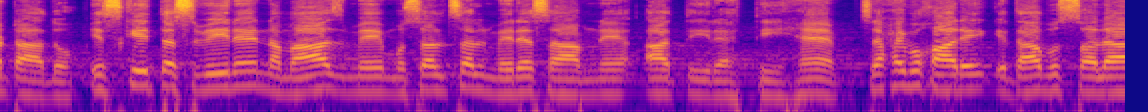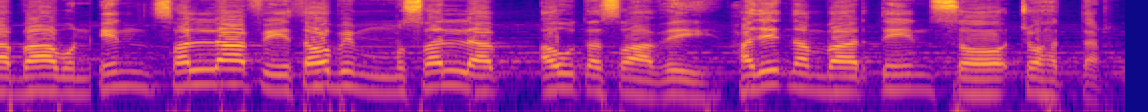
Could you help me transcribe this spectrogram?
ہٹا دو۔ اس کی تصویریں نماز میں مسلسل میرے سامنے آتی رہتی ہیں۔ صحیح بخاری، کتاب الصلاح باب ان صلی فی ثوب مصلب او تصاوی۔ حدیث نمبر تین سو چوہتر۔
